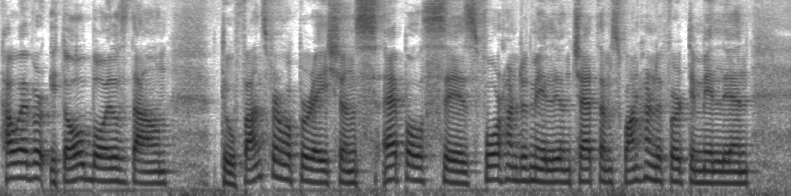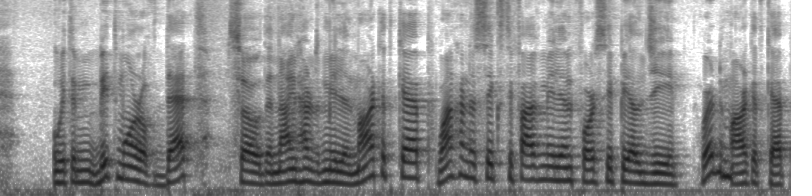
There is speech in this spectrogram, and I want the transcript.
However, it all boils down to funds from operations. Apple's is 400 million, Chatham's 130 million, with a bit more of debt. So the 900 million market cap, 165 million for CPLG, where the market cap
